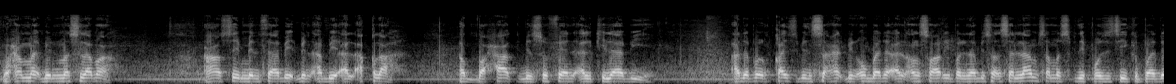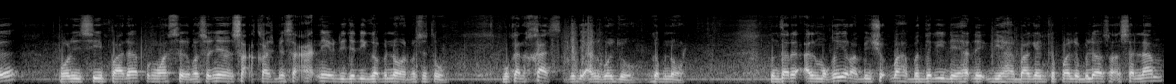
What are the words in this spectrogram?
Muhammad bin Maslamah Asim bin Thabit bin Abi Al-Aqlah Al-Dhahak bin Sufyan Al-Kilabi Adapun Qais bin Sa'ad bin Ubadah Al-Ansari pada Nabi SAW Sama seperti posisi kepada polisi pada penguasa. Maksudnya Qais bin Sa'ad ni dia jadi gubernur masa tu Bukan khas jadi Al-Gojo, gubernur Sementara Al-Mughirah bin Syu'bah berdiri di, di, di bahagian kepala beliau SAW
